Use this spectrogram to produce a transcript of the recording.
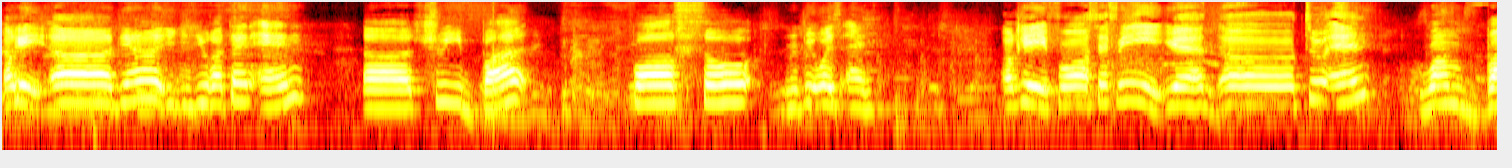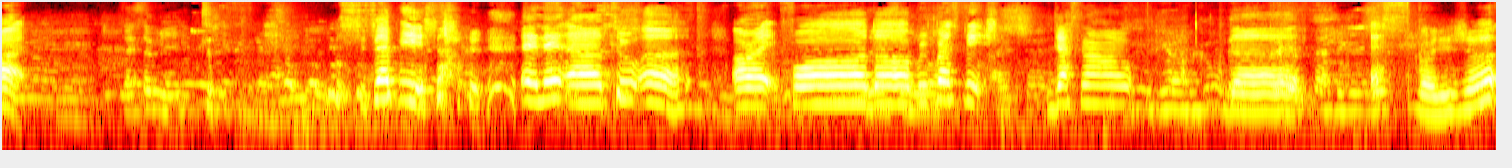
Okay. Uh, Dina, you, you got ten and uh three but four so. Repeat what is and. Okay, for Stephanie, you have uh two and one but. That's me. Stephanie, sorry. And then uh two uh. Alright, for the prepared speech, just now the as usual.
